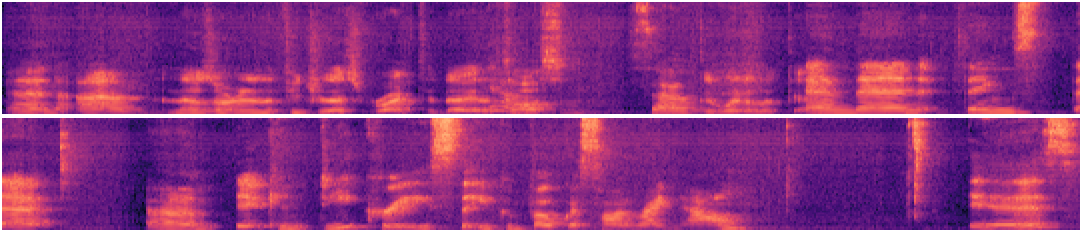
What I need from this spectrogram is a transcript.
And um, And those aren't in the future. That's right today. That's Yeah. awesome. so Good way to look at it. and then things that um, it can decrease that you can focus on right now is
